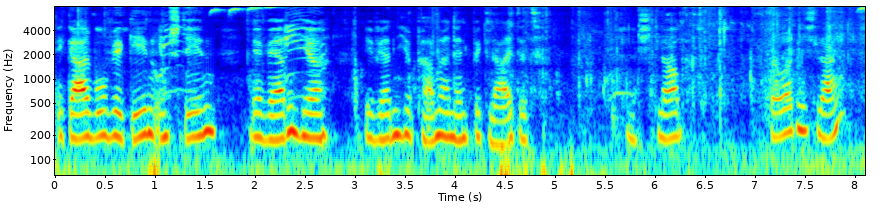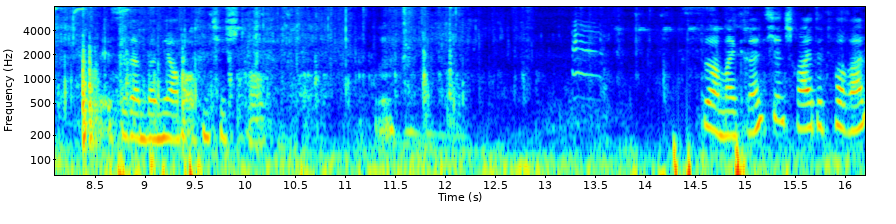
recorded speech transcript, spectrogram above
Egal wo wir gehen und stehen, wir werden hier, wir werden hier permanent begleitet. Und ich glaube, es dauert nicht lang. Da ist sie dann bei mir auch auf dem Tisch drauf. So, mein Kränzchen schreitet voran.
